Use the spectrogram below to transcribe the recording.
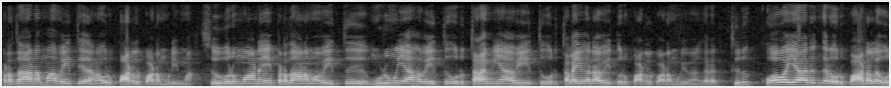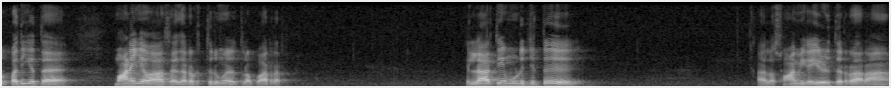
பிரதானமாக வைத்து எதனால் ஒரு பாடல் பாட முடியுமா? சிவபெருமானே பிரதானமாக வைத்து முழுமையாக வைத்து ஒரு தலைமையாக வைத்து ஒரு தலைவராக வைத்து ஒரு பாடல் பாட முடியுமாங்கிற திருக்கோவையாருங்கிற ஒரு பாடலை ஒரு பதிகத்தை மாணிக்கவாசகர் திருமணத்தில் பாடுறார். எல்லாத்தையும் முடிச்சுட்டு அதில் சுவாமி கையெழுத்துடுறாராம்.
